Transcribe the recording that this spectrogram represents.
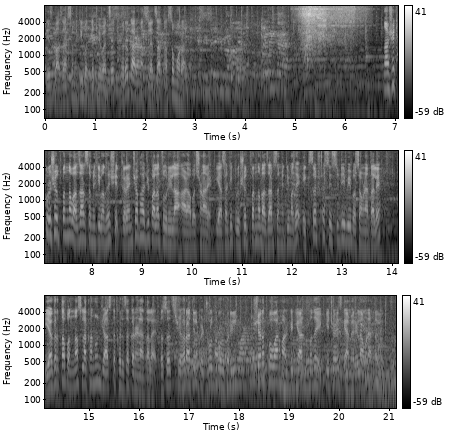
तेच बाजार समिती बंद ठेवायचं खरं कारण असल्याचं आता समोर आलं नाशिक कृषी उत्पन्न बाजार समितीमध्ये शेतकऱ्यांच्या भाजीपाला चोरीला आळा बसणार आहे. यासाठी कृषी उत्पन्न बाजार समितीमध्ये एकसष्ट सीसीटीव्ही बसवण्यात आले. याकरता पन्नास लाखांहून जास्त खर्च करण्यात आला आहे तसंच शहरातील पेट्रोल रोडवरील शरद पवार मार्केट यार्डमध्ये एक्केचाळीस कॅमेरे लावण्यात आले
